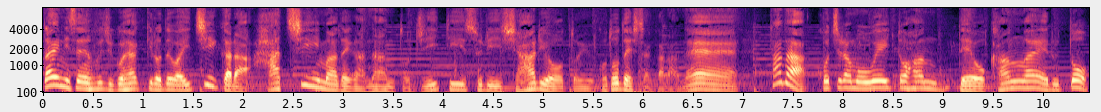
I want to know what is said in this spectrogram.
第2戦富士500キロでは1位から8位までがなんと GT3 車両ということでしたからね。ただこちらもウェイトハンデを考えると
